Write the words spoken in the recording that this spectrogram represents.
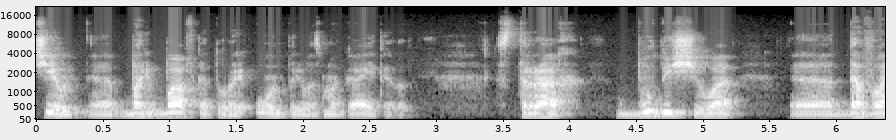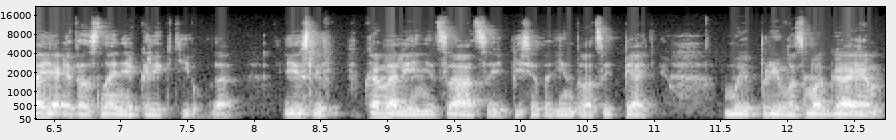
чем э, борьба, в которой он превозмогает этот страх будущего, э, давая это знание коллективу. Да? Если в канале инициации 5125 мы превозмогаем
